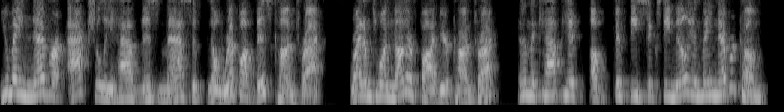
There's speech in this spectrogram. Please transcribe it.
You may never actually have this massive, they'll rip up this contract, write them to another five year contract, and then the cap hit of 50, 60 million may never come.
